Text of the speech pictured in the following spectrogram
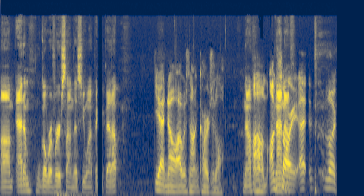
Um, Adam, we'll go reverse on this. You want to pick that up? Yeah, no, I was not encouraged at all. No, um, I'm not sorry. Uh, look,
